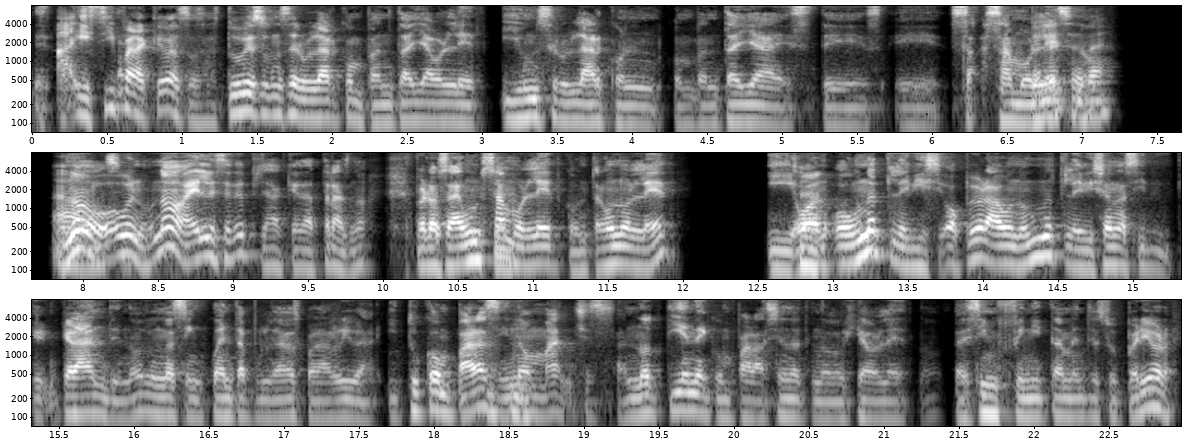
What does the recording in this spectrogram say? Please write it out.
eh, ahí sí, ¿para qué vas? O sea, tú ves un celular con pantalla OLED y un celular con, con pantalla este, eh, SAMOLED. ¿no? Ah, no, bueno, no, LCD pues ya queda atrás, ¿no? Pero, o sea, un SAMOLED contra un OLED, y, o, una televisión, o peor aún, una televisión así grande, ¿no? De unas 50 pulgadas para arriba. Y tú comparas y no manches, o sea, no tiene comparación la tecnología OLED, ¿no? es infinitamente superior.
